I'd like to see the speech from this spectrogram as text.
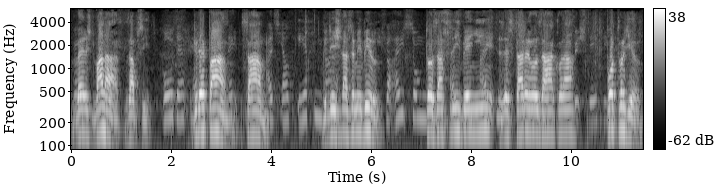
verš 12 zapřít, kde pán sám, když na zemi byl, to zaslíbení ze starého zákona potvrdil.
